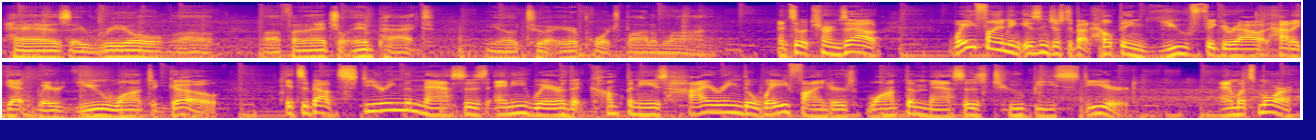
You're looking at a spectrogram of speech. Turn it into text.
has a real uh, uh, financial impact, you know, to an airport's bottom line. And so it turns out, wayfinding isn't just about helping you figure out how to get where you want to go. It's about steering the masses anywhere that companies hiring the wayfinders want the masses to be steered. And what's more,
